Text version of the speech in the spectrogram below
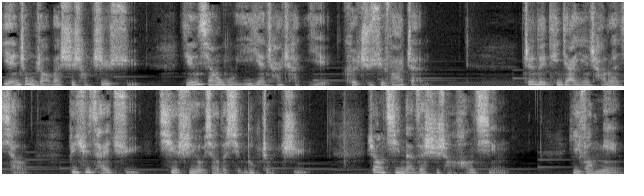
严重扰乱市场秩序。影响武夷岩茶产业可持续发展。针对天价岩茶乱象，必须采取切实有效的行动整治，让其难在市场航行。一方面，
